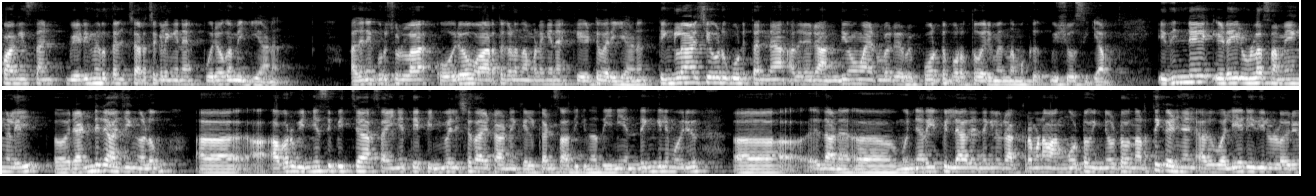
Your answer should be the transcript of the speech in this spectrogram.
പാകിസ്ഥാൻ വെടിനിർത്തൽ ചർച്ചകൾ ഇങ്ങനെ പുരോഗമിക്കുകയാണ്. അതിനെക്കുറിച്ചുള്ള ഓരോ വാർത്തകളും നമ്മളിങ്ങനെ കേട്ടുവരികയാണ്. തിങ്കളാഴ്ചയോടുകൂടി തന്നെ അതിനൊരു അന്തിമമായിട്ടുള്ള ഒരു റിപ്പോർട്ട് പുറത്തു വരുമെന്ന് നമുക്ക് വിശ്വസിക്കാം. ഇതിന്റെ ഇടയിലുള്ള സമയങ്ങളിൽ രണ്ട് രാജ്യങ്ങളും അവർ വിന്യസിപ്പിച്ച സൈന്യത്തെ പിൻവലിച്ചതായിട്ടാണ് കേൾക്കാൻ സാധിക്കുന്നത്. ഇനി എന്തെങ്കിലും ഒരു എന്താണ് മുന്നറിയിപ്പില്ലാതെ എന്തെങ്കിലും ഒരു ആക്രമണം അങ്ങോട്ടോ ഇങ്ങോട്ടോ നടത്തി കഴിഞ്ഞാൽ അത് വലിയ രീതിയിലുള്ള ഒരു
